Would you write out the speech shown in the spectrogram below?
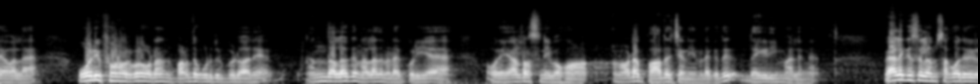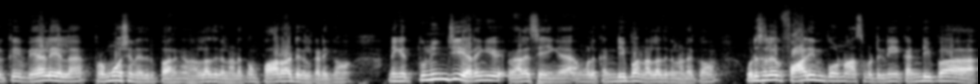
தேவையில்ல. ஓடி போனவர் கூட உடனே பணத்தை கொடுத்துட்டு போயிடுவார். அந்த அளவுக்கு நல்லது நடக்கக்கூடிய ஒரு ஏழரை சனி பகவானோட பாதச்சனி நடக்குது. தைரியமாக இல்லைங்க. வேலைக்கு செல்லும் சகோதரிகளுக்கு வேலையில் ப்ரொமோஷன் எதிர்பாருங்க. நல்லதுகள் நடக்கும். பாராட்டுகள் கிடைக்கும். நீங்கள் துணிஞ்சு இறங்கி வேலை செய்யுங்க. உங்களுக்கு கண்டிப்பாக நல்லதுகள் நடக்கும். ஒரு சிலர் ஃபாரின் போகணும்னு ஆசைப்பட்டுக்கிறீங்க கண்டிப்பாக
